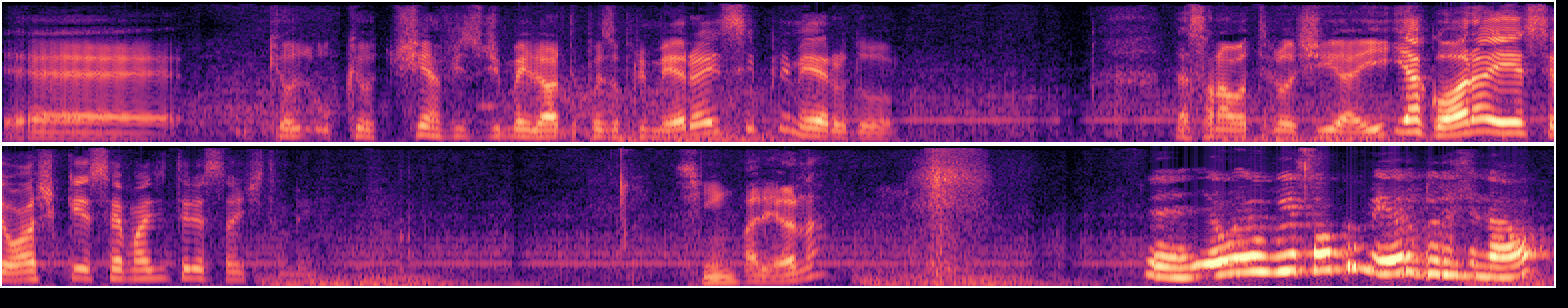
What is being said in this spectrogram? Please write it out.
É, o, que o que eu tinha visto de melhor depois do primeiro é esse primeiro do dessa nova trilogia aí. E agora esse, eu acho que esse é mais interessante também. Sim. Mariana? É, eu, eu vi só o primeiro do original.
